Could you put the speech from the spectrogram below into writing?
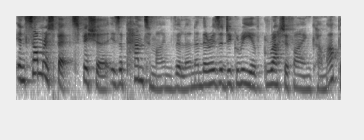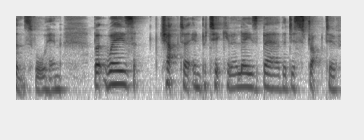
In some respects, Fischer is a pantomime villain, and there is a degree of gratifying comeuppance for him, but Weh's chapter in particular lays bare the destructive,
